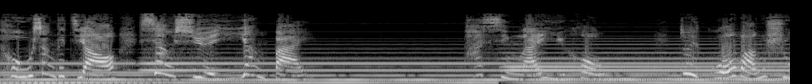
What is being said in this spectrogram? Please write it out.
头上的角像雪一样白。她醒来以后。对国王说：“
